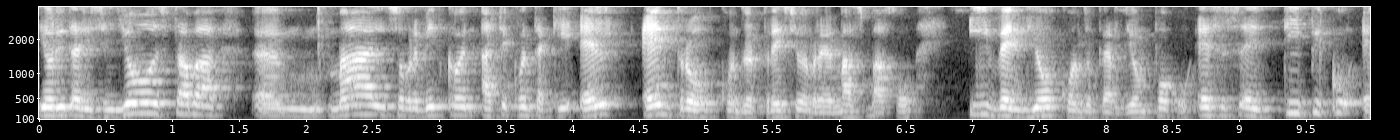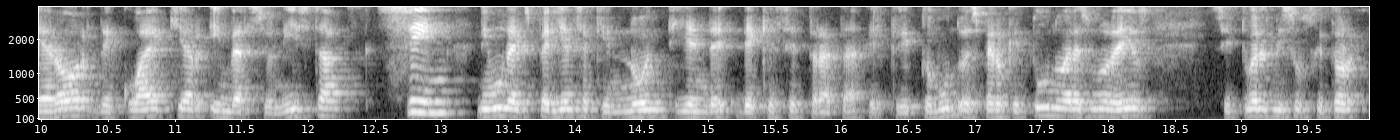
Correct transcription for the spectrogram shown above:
Y ahorita dice, yo estaba em, mal sobre Bitcoin. Hazte cuenta que él entró cuando el precio era más bajo y vendió cuando perdió un poco. Ese es el típico error de cualquier inversionista sin ninguna experiencia que no entiende de qué se trata el criptomundo. Espero que tú no eres uno de ellos. Si tú eres mi suscriptor,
